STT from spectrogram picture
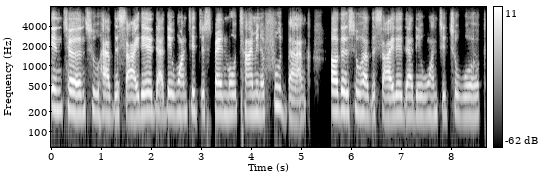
interns who have decided that they wanted to spend more time in a food bank, others who have decided that they wanted to work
